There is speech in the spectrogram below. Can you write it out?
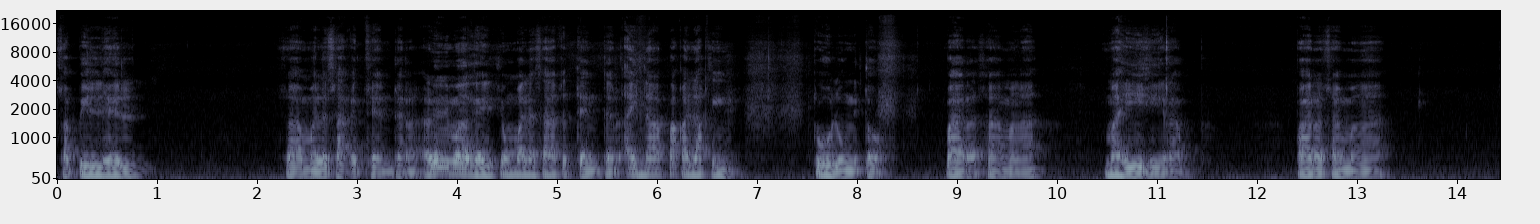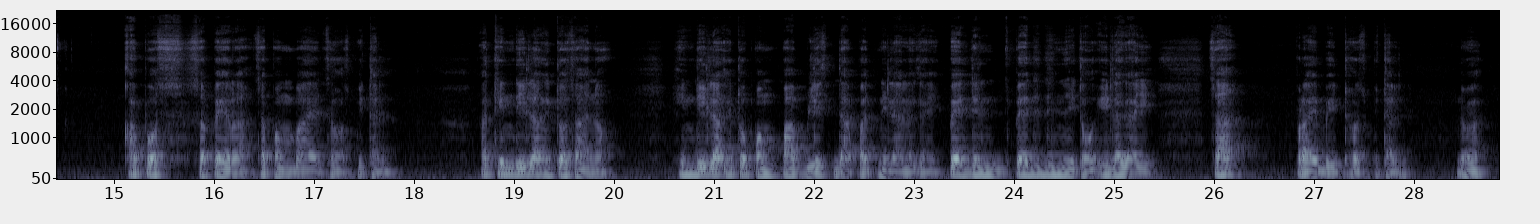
sa PhilHealth sa Malasakit Center. Alam niyo mga guys, yung Malasakit Center ay napakalaking tulong nito para sa mga mahihirap, para sa mga kapos sa pera sa pambayad sa hospital. At hindi lang ito sa ano, hindi lang ito pang public dapat nilalagay. Pwede, pwede din ito ilagay sa private hospital. Di ba?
